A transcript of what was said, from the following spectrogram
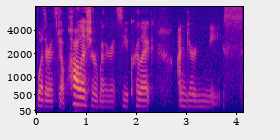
whether it's gel polish or whether it's the acrylic underneath.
